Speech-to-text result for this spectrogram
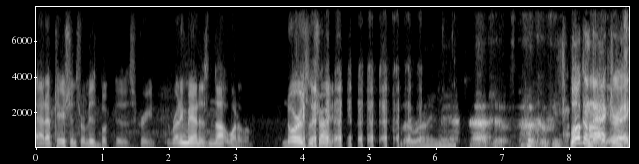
adaptations from his book to the screen. The Running Man is not one of them, nor is The Shining. the Running Man. That shit was so goofy. Welcome I back, am- Dre.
